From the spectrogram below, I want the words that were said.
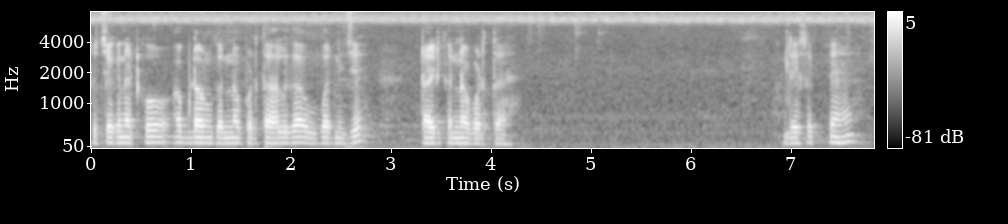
तो चेकनेट को अप डाउन करना पड़ता है हल्का, ऊपर नीचे टाइट करना पड़ता है। देख सकते हैं।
